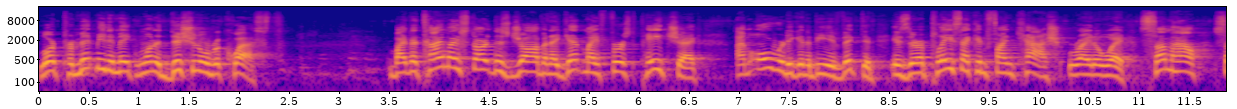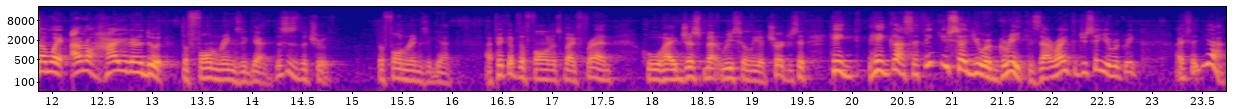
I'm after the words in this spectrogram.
Lord, permit me to make one additional request. By the time I start this job and I get my first paycheck, I'm already going to be evicted. Is there a place I can find cash right away? Somehow, some way. I don't know how you're going to do it. The phone rings again. This is the truth. The phone rings again. I pick up the phone. It's my friend who I just met recently at church. He said, Hey, hey, Gus, I think you said you were Greek. Is that right? Did you say you were Greek? I said, Yeah.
